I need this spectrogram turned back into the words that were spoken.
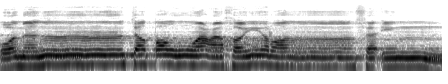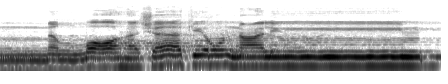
ومن تطوع خيرا فان الله شاكر عليم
